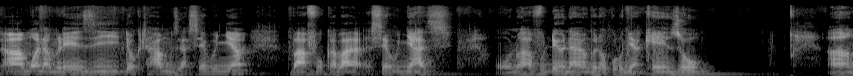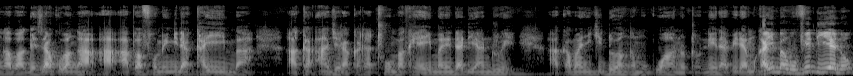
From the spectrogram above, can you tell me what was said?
uh, mwana mulenzi dr hamza sebunya bafuuka ba sebunyazi. Ono avuddeyo nayongera okulumya kenzo nga bwageza kuba nga apafomingira kayimba aka angela katatumba keyayima ne dadi andre akamanyikiddwa nga mukwano tonerabira mukayimba mu vidiyo eno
